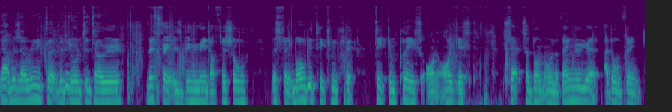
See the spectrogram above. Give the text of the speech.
that was a really quick video to tell you this fight is being made official. This fight will be taking place taking place on August 6th. I don't know the venue yet. I don't think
